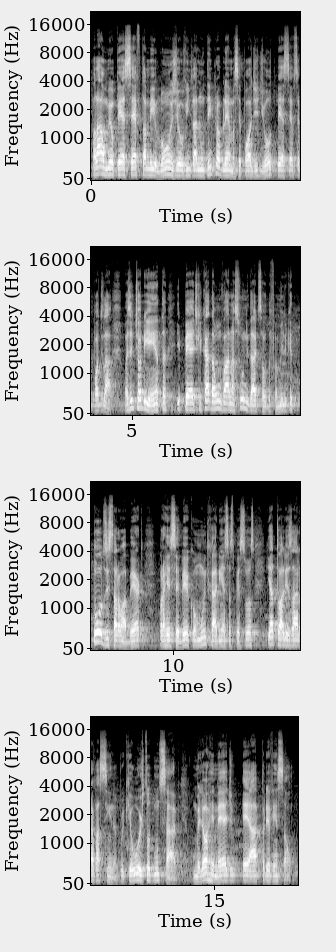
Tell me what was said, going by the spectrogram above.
Falar, ah, o meu PSF está meio longe, eu vim de lá, não tem problema, você pode ir de outro PSF, você pode ir lá. Mas a gente orienta e pede que cada um vá na sua unidade de saúde da família, que todos estarão abertos para receber com muito carinho essas pessoas e atualizar a vacina, porque hoje todo mundo sabe, o melhor remédio é a prevenção.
